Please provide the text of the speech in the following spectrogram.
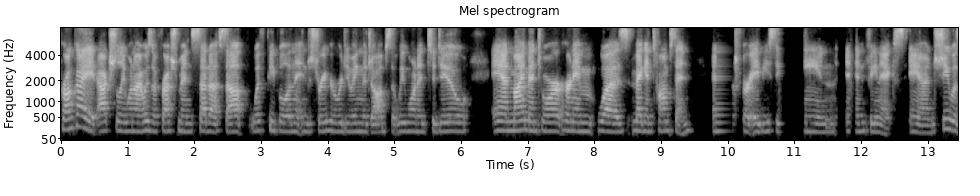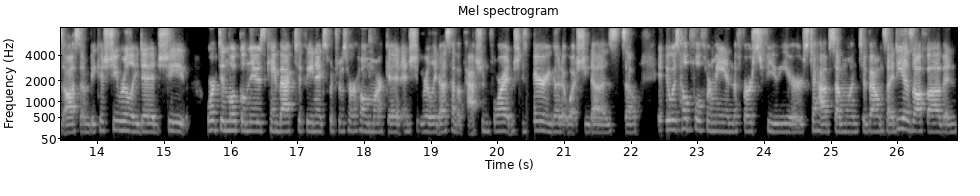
Cronkite actually, when I was a freshman, set us up with people in the industry who were doing the jobs that we wanted to do. And my mentor, her name was Megan Thompson and for ABC in, in Phoenix. And she was awesome because she really did. She worked in local news, came back to Phoenix, which was her home market, and she really does have a passion for it. And she's very good at what she does. So it was helpful for me in the first few years to have someone to bounce ideas off of and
